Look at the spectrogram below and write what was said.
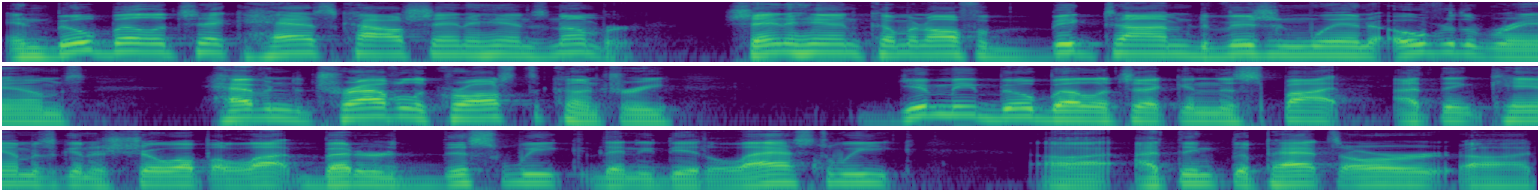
And Bill Belichick has Kyle Shanahan's number. Shanahan coming off a big time division win over the Rams, having to travel across the country. Give me Bill Belichick in this spot. I think Cam is going to show up a lot better this week than he did last week. Uh, I think the Pats are, uh,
